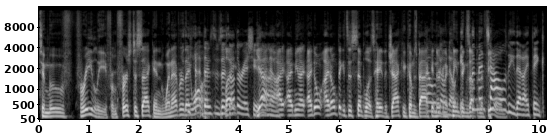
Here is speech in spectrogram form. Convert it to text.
to move freely from first to second whenever they Yeah, want. there's- there's other issues, Yeah, I. I, I mean, I, I don't, I don't think it's as simple as hey, the jacket comes back and they're going to clean things it's up the in the field. mentality that I think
